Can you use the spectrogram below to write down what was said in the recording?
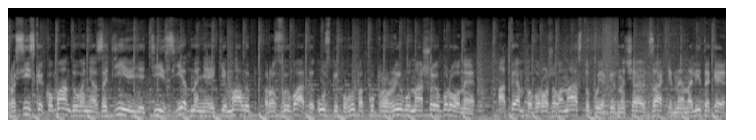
Російське командування задіює ті з'єднання, які мали б розвивати успіх у випадку прориву нашої оборони. А темпи ворожого наступу, як відзначають західні аналітики,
